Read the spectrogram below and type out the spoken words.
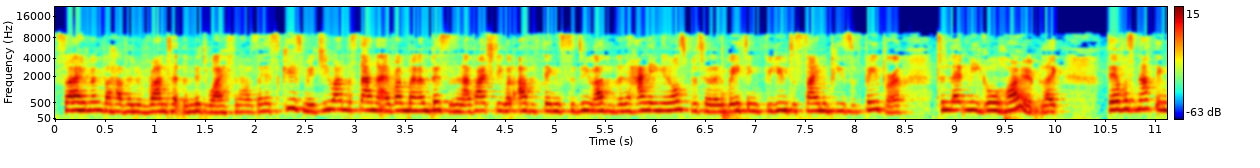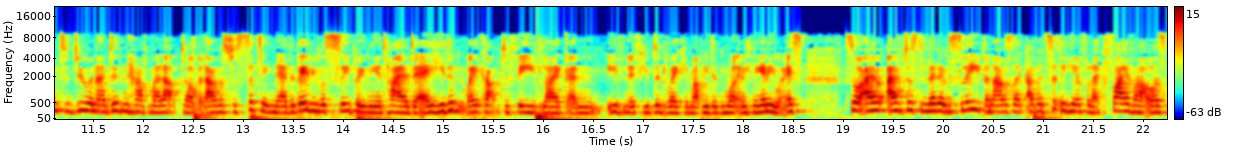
so i remember having a rant at the midwife and i was like excuse me do you understand that i run my own business and i've actually got other things to do other than hanging in hospital and waiting for you to sign a piece of paper to let me go home like there was nothing to do and I didn't have my laptop and I was just sitting there. The baby was sleeping the entire day. He didn't wake up to feed like and even if you did wake him up he didn't want anything anyways. So I I've just let him sleep and I was like I've been sitting here for like 5 hours.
